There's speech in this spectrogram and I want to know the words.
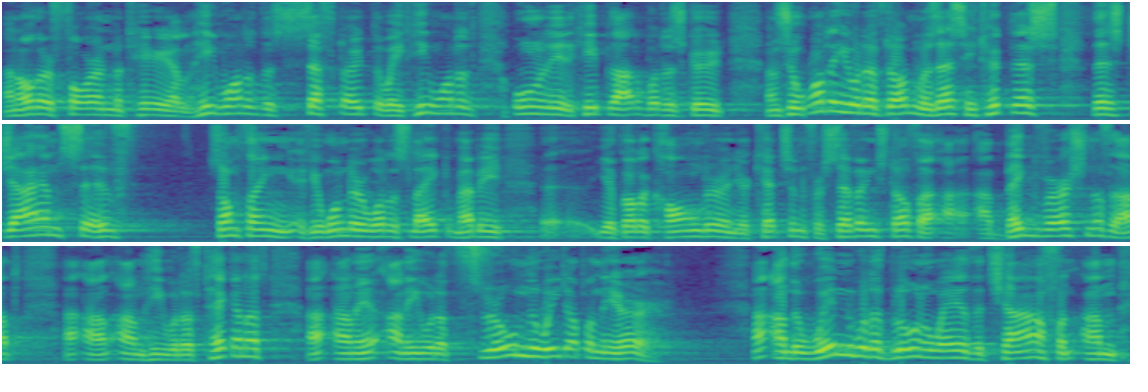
and other foreign material. And he wanted to sift out the wheat. He wanted only to keep that what is good. And so what he would have done was this. He took this, this giant sieve, something, if you wonder what it's like, maybe uh, you've got a colander in your kitchen for sieving stuff, a, a big version of that. And, and, he would have taken it and he, and he would have thrown the wheat up in the air. And the wind would have blown away the chaff and, and,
